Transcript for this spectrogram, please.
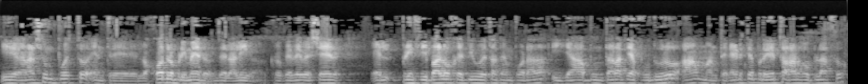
y de ganarse un puesto entre los cuatro primeros de la liga. Creo que debe ser el principal objetivo de esta temporada y ya apuntar hacia futuro a mantener este proyecto a largo plazo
